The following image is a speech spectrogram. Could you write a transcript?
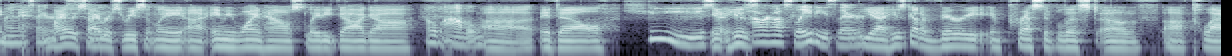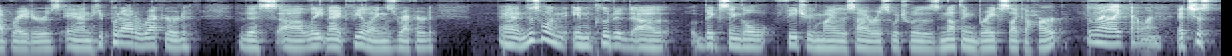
Miley Cyrus. Miley Cyrus recently, uh, Amy Winehouse, Lady Gaga, Oh, wow. uh, Adele. Jeez. you know, his- Powerhouse ladies there. Yeah, he's got a very impressive list of uh, collaborators, and he put out a record, this uh, Late Night Feelings record. And this one included uh, big single featuring Miley Cyrus, which was Nothing Breaks Like a Heart. Ooh, I like that one. It's just,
